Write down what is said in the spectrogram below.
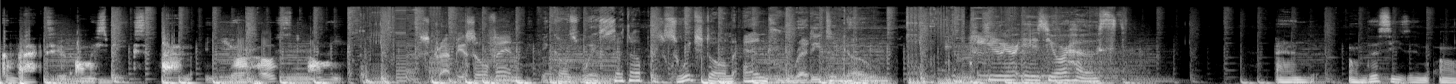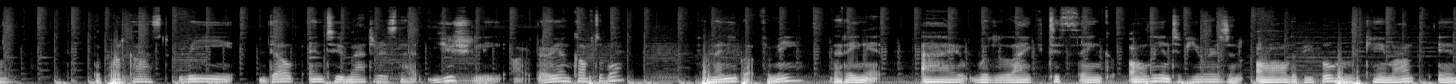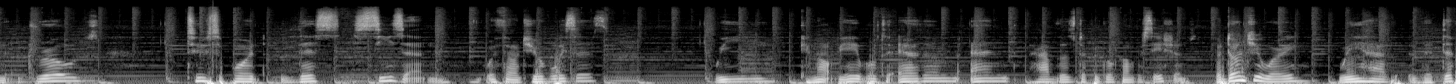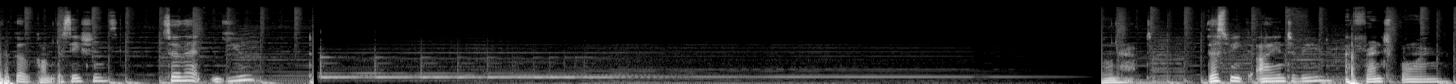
welcome back to Almi Speaks. I'm your host, Almi. Strap yourself in because we're set up, switched on, and ready to go. Here is your host. And on this season of the podcast, we delve into matters that usually are very uncomfortable for many, but for me, that ain't it. I would like to thank all the interviewers and all the people who came out in droves to support this season. Without your voices, we cannot be able to air them and have those difficult conversations. But don't you worry, we have the difficult conversations so that you This week I interviewed a French born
